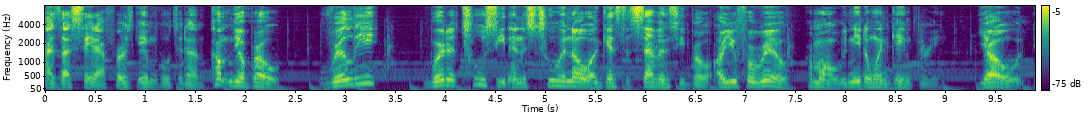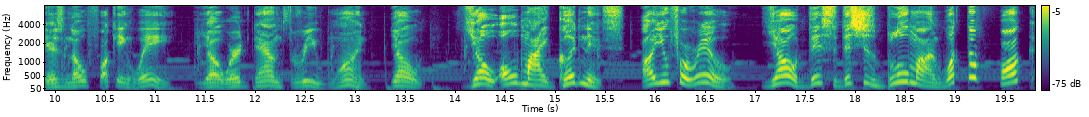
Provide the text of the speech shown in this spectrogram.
as I say, that first game go to them. Come, yo, bro. Really? We're the two seed and it's 2 0 against the seven seed, bro. Are you for real? Come on, we need to win game three. Yo, there's no fucking way. Yo, we're down 3-1. Yo, yo, oh my goodness. Are you for real? Yo, this this just blew mine. What the fuck?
